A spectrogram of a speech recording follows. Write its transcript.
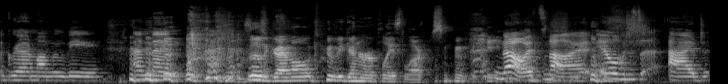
a grandma movie, and then So is Grandma movie gonna replace Lars movie? no, it's not. It'll just add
